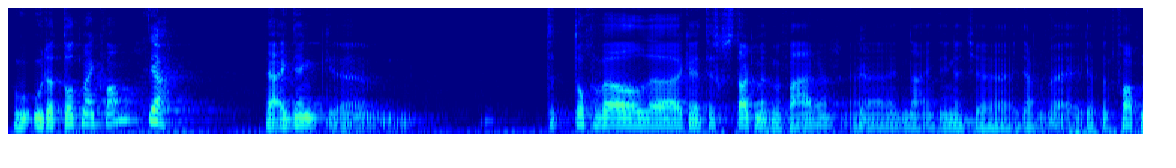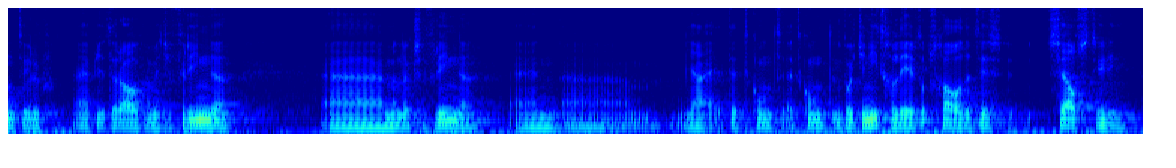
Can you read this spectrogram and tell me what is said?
hoe, hoe dat tot mij kwam? Ja. Ja, ik denk eh, t- toch wel. eh, het is gestart met mijn vader. Eh, nou, ik denk dat je. Ja, ik heb met FAP natuurlijk. Heb je het erover met je vrienden, eh mijn luxe vrienden. En ehm, ja, het, het komt, het, komt, het wordt je niet geleerd op school. Het is zelfstudie.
